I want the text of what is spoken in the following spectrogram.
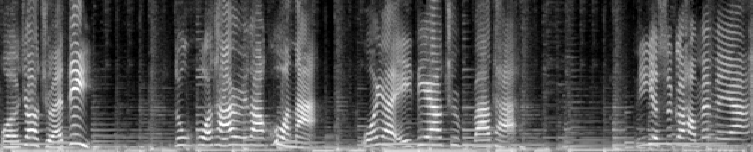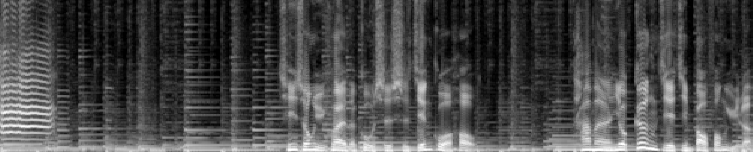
我就决定，如果他遇到困难，我也一定要去帮他。你也是个好妹妹呀，哈哈哈！轻松愉快的故事时间过后。他们又更接近暴风雨了，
